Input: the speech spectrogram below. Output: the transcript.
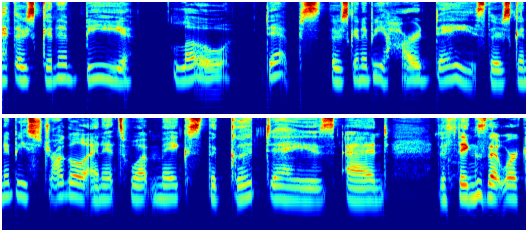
that there's going to be low dips. There's going to be hard days. There's going to be struggle. And it's what makes the good days and the things that work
